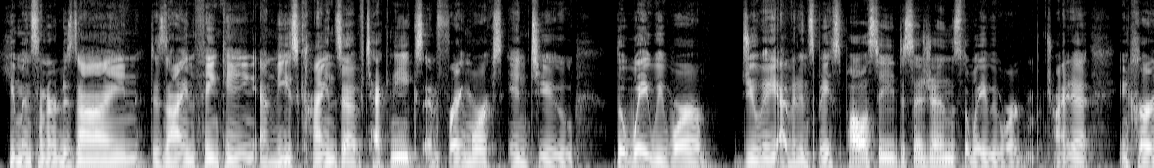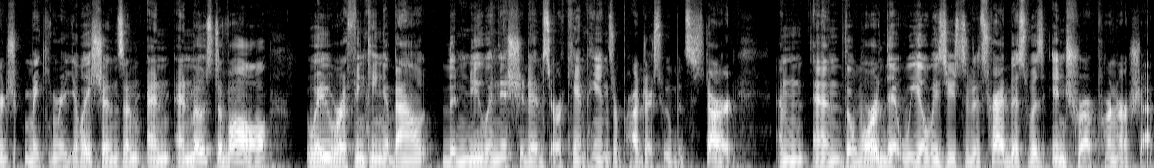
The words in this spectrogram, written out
human centered design, design thinking, and these kinds of techniques and frameworks into the way we were doing evidence based policy decisions, the way we were trying to encourage making regulations, and, and, and most of all, the way we were thinking about the new initiatives or campaigns or projects we would start. And, and the word that we always used to describe this was intrapreneurship.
